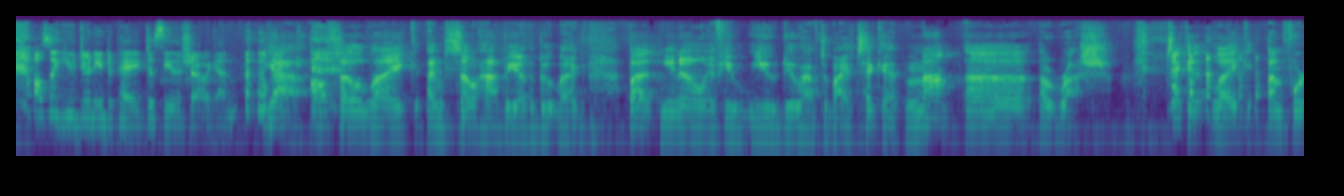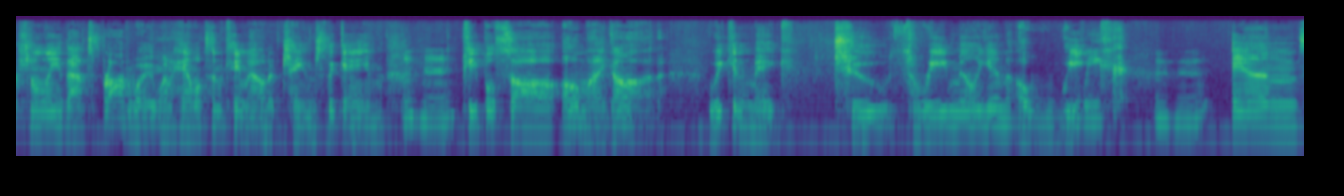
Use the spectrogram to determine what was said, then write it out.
also, you do need to pay to see the show again. yeah also like i'm so happy at the bootleg but you know if you you do have to buy a ticket not a, a rush ticket like unfortunately that's broadway when hamilton came out it changed the game mm-hmm. people saw oh my god we can make two three million a week, Week. And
